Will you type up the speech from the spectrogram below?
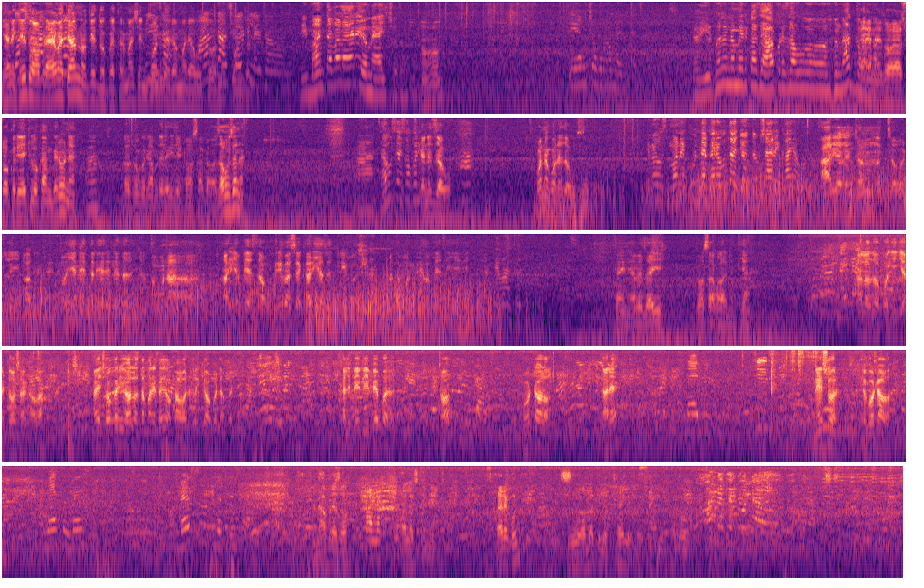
એને કીધું આપણે આવ્યા ત્યારનો કીધું કે તાર માસીને ફોન કરી અમારે આવું તો માનતા ફોન એટલે એ માનતા વાળા અરે અમે આવીશું તમને હા. એમ છોકરો અમે એ ભલે ને અમેરિકા છે આપણે જવું ના જ આ છોકરીએ એટલું કામ કર્યું ને છોકરીને આપણે લઈ જાય ઢોસા ખાવા. જવું છે ને? જવું છે કે છોકરી નથી જવું? હા કોને કોને જવું છે? એમાં મને કુંદા ઘરે ઉતારજો ને તમે સારી ખાઈ આવો આર્યા લઈને જાણું નથી જાવ એટલે એ ભાખરી ખાઈ તો એને તરી હારે લેતા જજો તો મને આર્યા ભેસ જાવ ગ્રીવા છે કારિયા છે. ગ્રીવા. છે. તો મને ગ્રીવા નહીં. કઈ નહીં હવે જઈ ઢોસાવાળાને ત્યાં. હાલો જો પહોંચી ગયા ઢોસા ખાવા. હવે છોકરીઓ હાલો તમારે કયો ખાવાનો છે? કયો ફટાફટ? ખાલી બે બે પેપર જ. તો? ગોટાળો ચીઝ મૈસૂર. કે ગોટાળો. અને આપણે તો પાલક. પનીર. તારે કોણ હું આમાંથી ને ખાઈ લઉં.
